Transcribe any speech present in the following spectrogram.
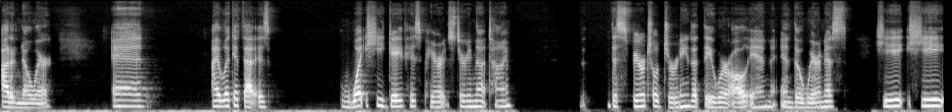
out of nowhere. And I look at that as what he gave his parents during that time, the spiritual journey that they were all in and the awareness. He he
